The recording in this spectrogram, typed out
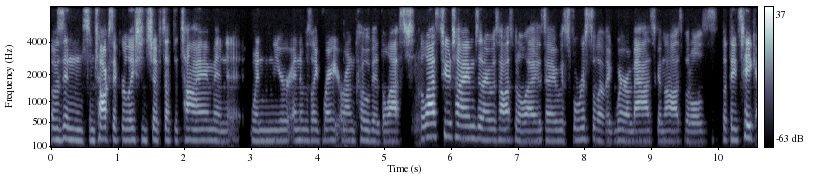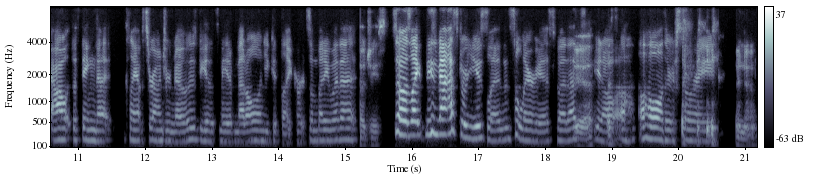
I was in some toxic relationships at the time and uh, when you're and it was like right around COVID the last the last two times that I was hospitalized I was forced to like wear a mask in the hospitals but they take out the thing that clamps around your nose because it's made of metal and you could like hurt somebody with it. Oh jeez. So I was like these masks are useless. It's hilarious, but that's yeah, you know a, a whole other story. I know.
